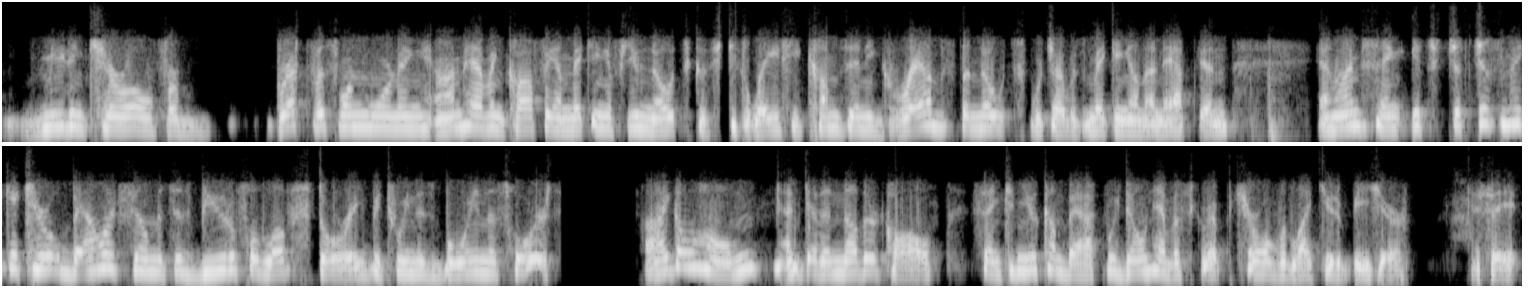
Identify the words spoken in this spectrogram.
meeting Carroll for breakfast one morning. I'm having coffee. I'm making a few notes because he's late. He comes in, he grabs the notes, which I was making on a napkin. And I'm saying, it's just, just make a Carroll Ballard film. It's this beautiful love story between this boy and this horse. I go home and get another call saying, Can you come back? We don't have a script. Carroll would like you to be here. I say,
